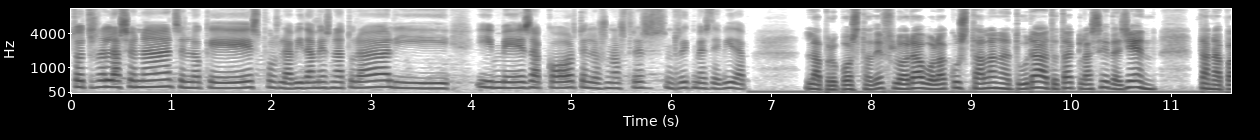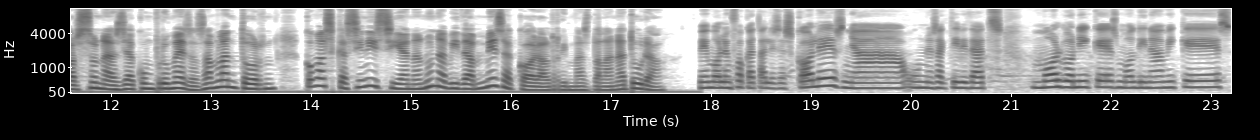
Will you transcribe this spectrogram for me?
tots relacionats en el que és doncs, la vida més natural i, i més acord en els nostres ritmes de vida. La proposta de Flora vol acostar la natura a tota classe de gent, tant a persones ja compromeses amb l'entorn com als que s'inicien en una vida més acord als ritmes de la natura. Ve molt enfocat a les escoles, hi ha unes activitats molt boniques, molt dinàmiques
